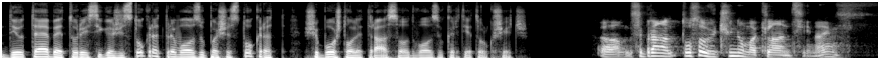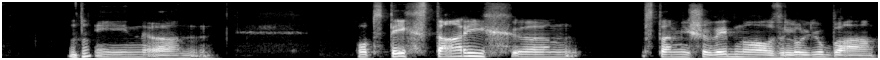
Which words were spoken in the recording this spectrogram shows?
del tebe, torej si ga že stokrat prevozil, pa še stokrat še boš tole traso odvozil, ker ti je toliko všeč. Um, se pravi, to so večinoma klanci. Uh mhm. -huh. In um, od teh starih um, sta mi še vedno zelo ljuba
